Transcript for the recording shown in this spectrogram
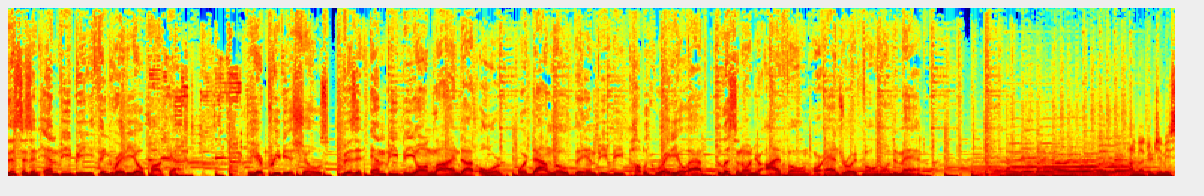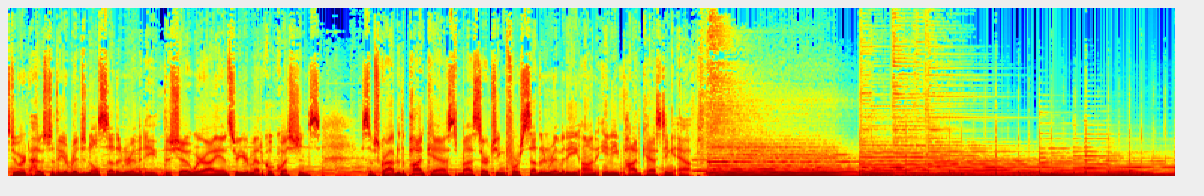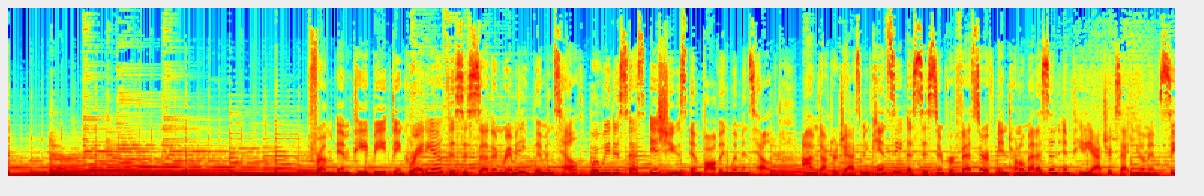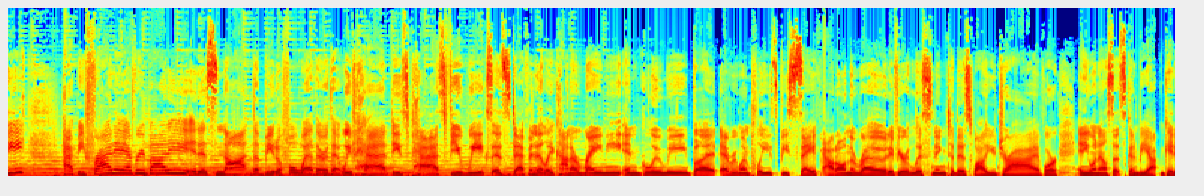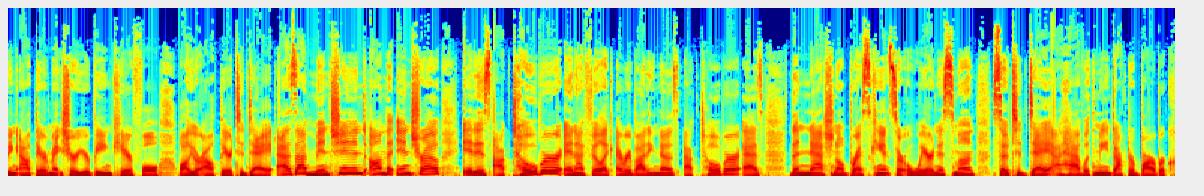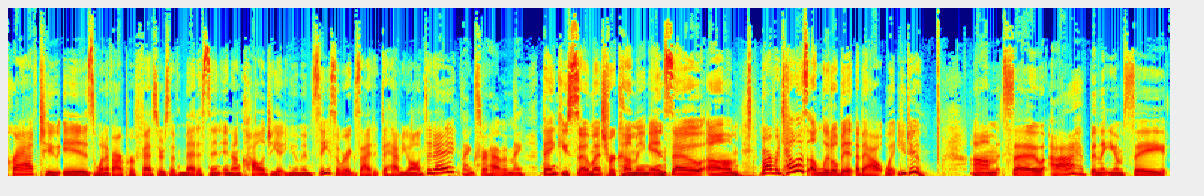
This is an MPB Think Radio podcast. To hear previous shows, visit MPBOnline.org or download the MPB Public Radio app to listen on your iPhone or Android phone on demand. I'm Dr. Jimmy Stewart, host of the original Southern Remedy, the show where I answer your medical questions. Subscribe to the podcast by searching for Southern Remedy on any podcasting app. MPB Think Radio, this is Southern Remedy Women's Health, where we discuss issues involving women's health. I'm Dr. Jasmine Kency, Assistant Professor of Internal Medicine and Pediatrics at UMMC. Happy Friday, everybody. It is not the beautiful weather that we've had these past few weeks. It's definitely kind of rainy and gloomy, but everyone, please be safe out on the road. If you're listening to this while you drive or anyone else that's going to be out, getting out there, make sure you're being careful while you're out there today. As I mentioned on the intro, it is October, and I feel like everybody knows October as the National Breast Cancer Awareness Month. So today I have with me Dr. Craft, who is one of our professors of medicine and oncology at UMMC. So we're excited to have you on today. Thanks for having me. Thank you so much for coming. And so, um, Barbara, tell us a little bit about what you do. Um, so I have been at UMC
